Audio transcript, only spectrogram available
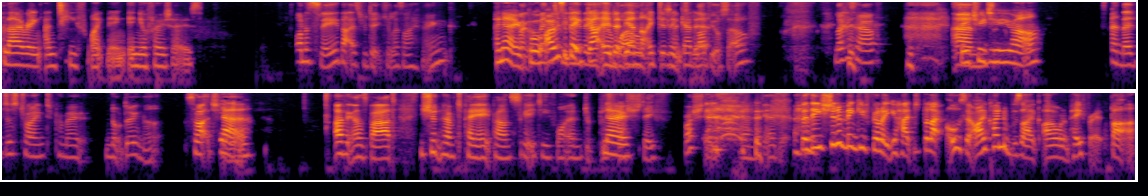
blurring and teeth whitening in your photos. Honestly, that is ridiculous. I think. I know, Like, but I was a bit gutted at the end that I didn't get it. Love yourself. love yourself. Stay true to who you are. and they're just trying to promote not doing that. So actually, Yeah. I think that's bad. You shouldn't have to pay eight pounds to get your teeth whitened. Just No. brush teeth, brush teeth, and get it. but they shouldn't make you feel like you had to but like also i kind of was like i want to pay for it but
